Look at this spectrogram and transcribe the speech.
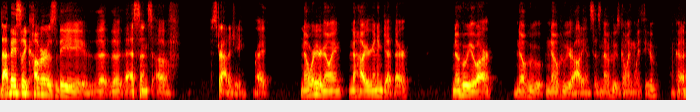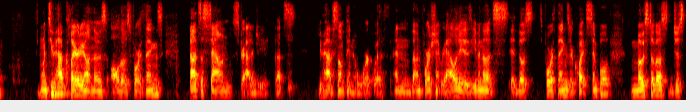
that basically covers the, the the essence of strategy, right? Know where you're going, know how you're going to get there, know who you are, know who know who your audience is, know who's going with you. Okay. Once you have clarity on those all those four things, that's a sound strategy. That's you have something to work with. And the unfortunate reality is, even though it's it, those four things are quite simple, most of us just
